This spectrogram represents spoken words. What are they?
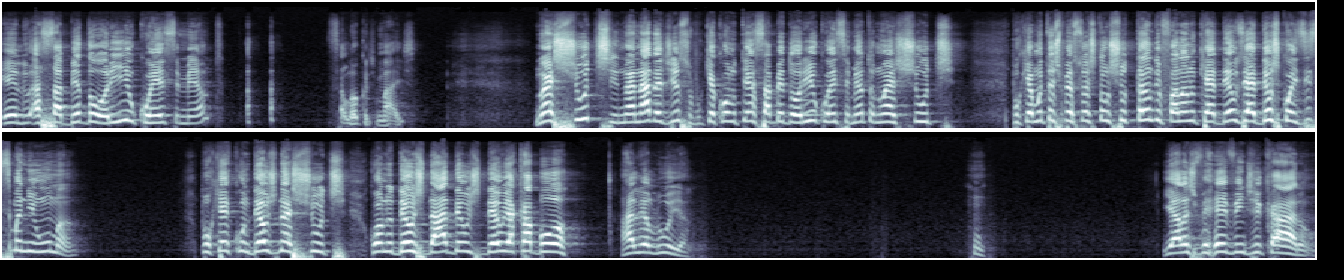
ele a sabedoria e o conhecimento. Isso é louco demais. Não é chute, não é nada disso, porque quando tem a sabedoria e o conhecimento, não é chute. Porque muitas pessoas estão chutando e falando que é Deus e é Deus coisíssima nenhuma. Porque com Deus não é chute. Quando Deus dá, Deus deu e acabou. Aleluia. Hum. E elas reivindicaram,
